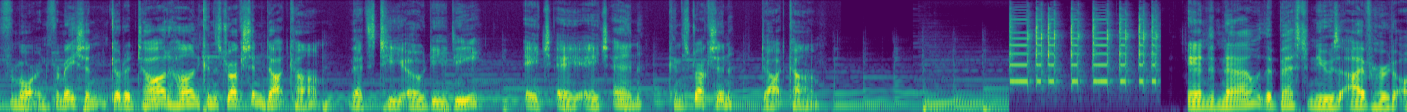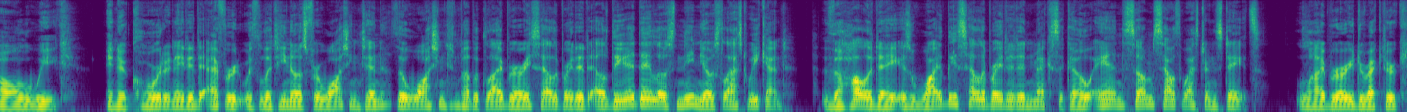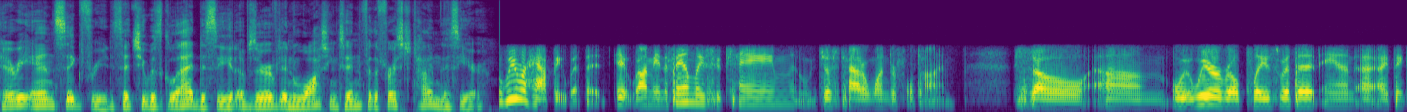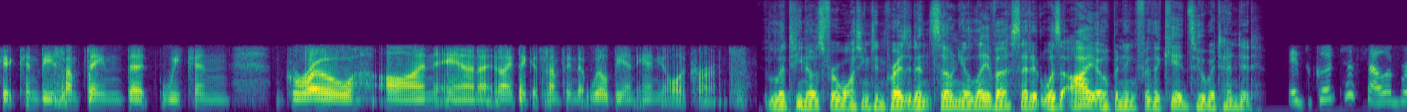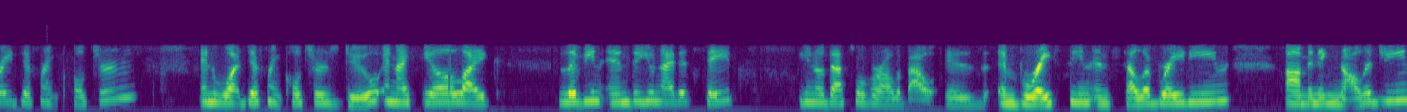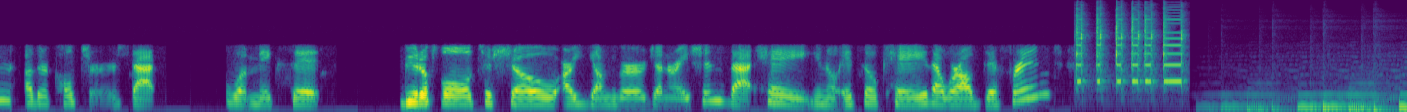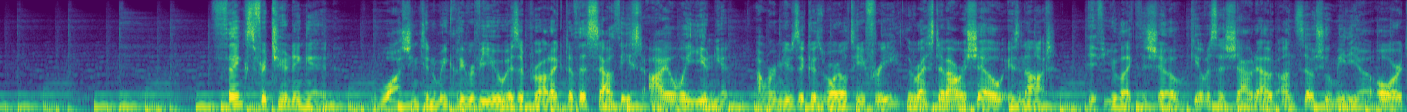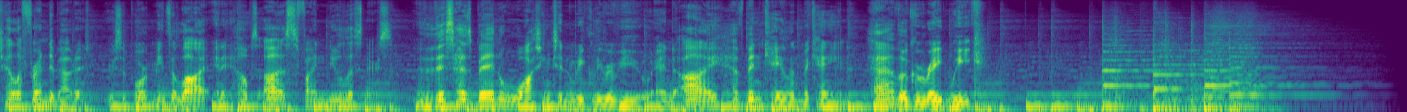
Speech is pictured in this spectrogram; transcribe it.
For more information, go to toddhahnconstruction.com. That's T O D D H A H N construction.com. And now, the best news I've heard all week. In a coordinated effort with Latinos for Washington, the Washington Public Library celebrated El Dia de los Niños last weekend. The holiday is widely celebrated in Mexico and some southwestern states. Library Director Carrie Ann Siegfried said she was glad to see it observed in Washington for the first time this year. We were happy with it. it I mean, the families who came just had a wonderful time. So um, we, we were real pleased with it, and I, I think it can be something that we can grow on, and I, and I think it's something that will be an annual occurrence. Latinos for Washington President Sonia Leva said it was eye opening for the kids who attended it's good to celebrate different cultures and what different cultures do. And i feel like living in the united states you know that's what we're all about is embracing and celebrating um, and acknowledging other cultures that's what makes it beautiful to show our younger generations that hey you know it's okay that we're all different Thanks for tuning in. Washington Weekly Review is a product of the Southeast Iowa Union. Our music is royalty free, the rest of our show is not. If you like the show, give us a shout out on social media or tell a friend about it. Your support means a lot and it helps us find new listeners. This has been Washington Weekly Review, and I have been Kalen McCain. Have a great week.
